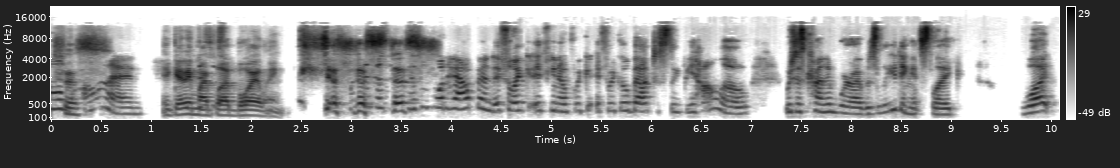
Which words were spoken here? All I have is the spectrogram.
Come just on. you're getting my This is- blood boiling. Just, this, just, this is what happened. If like if you know if we if we go back to Sleepy Hollow, which is kind of where I was leading, it's like, what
